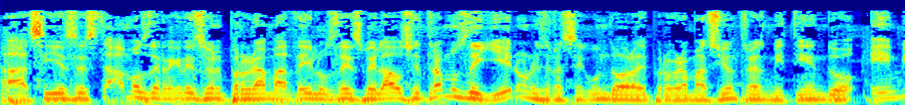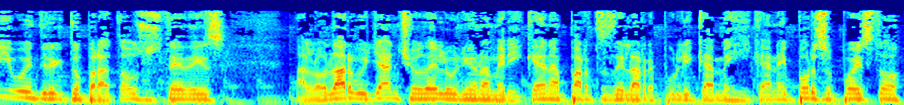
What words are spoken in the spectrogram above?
Así es, estamos de regreso en el programa de Los Desvelados. Entramos de lleno en nuestra segunda hora de programación, transmitiendo en vivo, en directo para todos ustedes a lo largo y ancho de la Unión Americana, partes de la República Mexicana y por supuesto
